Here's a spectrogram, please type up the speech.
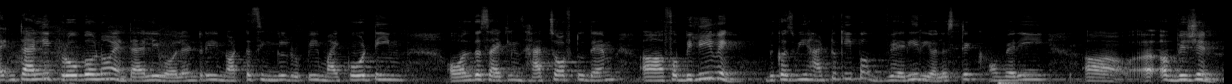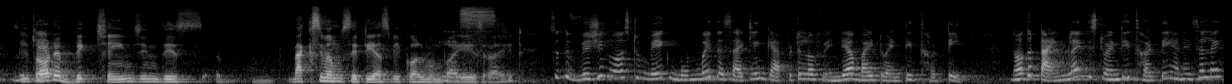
entirely pro bono, entirely voluntary, not a single rupee. My core team, all the cycling, hats off to them uh, for believing because we had to keep a very realistic or very uh, a, vision. So we brought a big change in this uh, maximum city as we call Mumbai Yes. is, right? So the vision was to make Mumbai the cycling capital of India by 2030. Now the timeline is 2030, and I said like,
